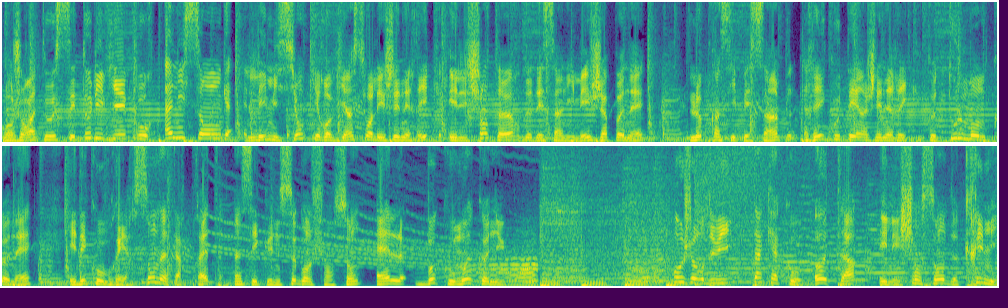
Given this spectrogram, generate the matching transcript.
Bonjour à tous, c'est Olivier pour Anisong, l'émission qui revient sur les génériques et les chanteurs de dessins animés japonais. Le principe est simple, réécouter un générique que tout le monde connaît et découvrir son interprète ainsi qu'une seconde chanson, elle, beaucoup moins connue. Aujourd'hui, Takako Ota et les chansons de Krimi.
